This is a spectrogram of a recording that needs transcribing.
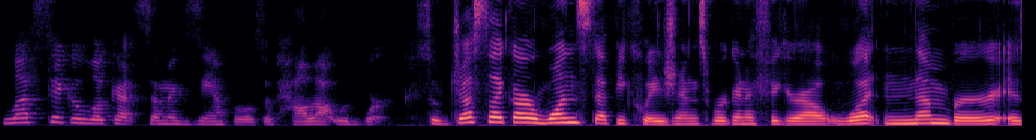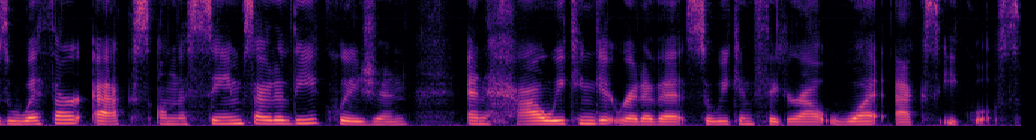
Let's take a look at some examples of how that would work. So just like our one-step equations, we're going to figure out what number is with our x on the same side of the equation and how we can get rid of it so we can figure out what x equals.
